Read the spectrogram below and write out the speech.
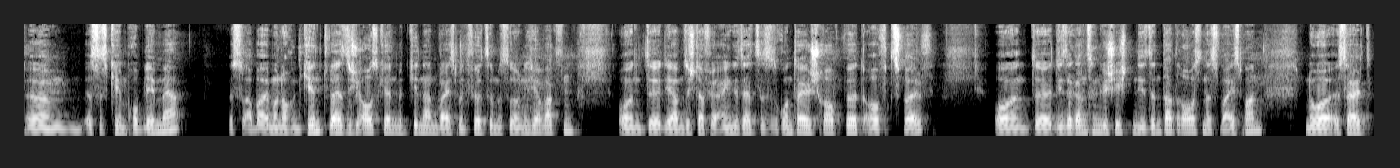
ähm, ist es kein Problem mehr. Ist aber immer noch ein Kind, wer sich auskennt mit Kindern, weiß, mit 14 bist du noch nicht erwachsen. Und äh, die haben sich dafür eingesetzt, dass es runtergeschraubt wird auf 12. Und äh, diese ganzen Geschichten, die sind da draußen, das weiß man. Nur ist halt,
